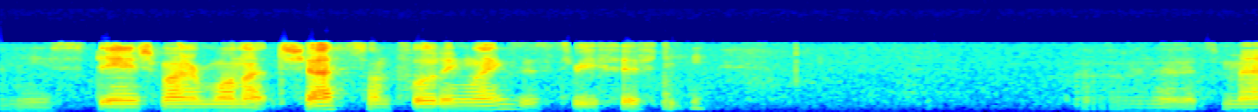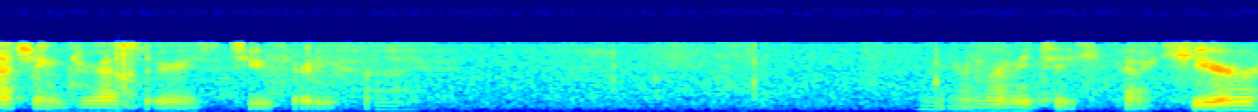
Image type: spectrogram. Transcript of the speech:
and these Danish modern walnut chests on floating legs is 350. Uh, and then its matching dresser is 235. And let me take you back here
